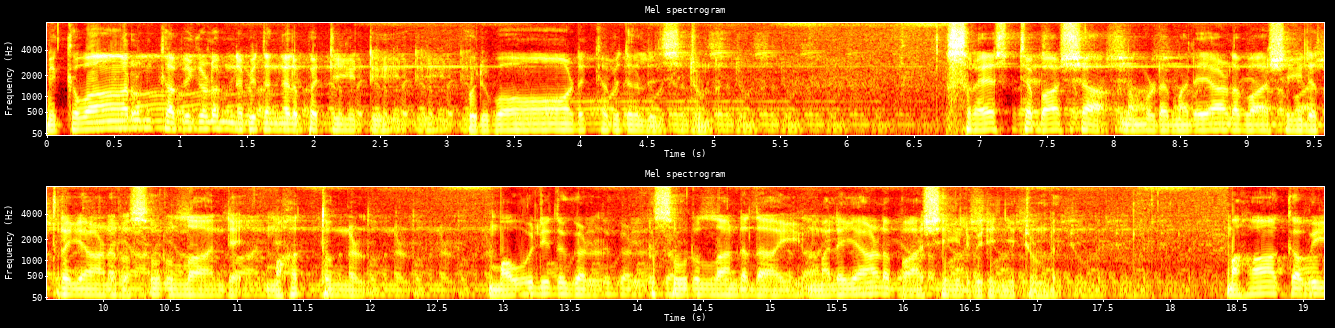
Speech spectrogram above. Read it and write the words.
മിക്കവാറും കവികളും നബിതങ്ങളെ പറ്റിയിട്ട് ഒരുപാട് കവിതകൾ രചിച്ചിട്ടുണ്ട്. ശ്രേഷ്ഠ ഭാഷ നമ്മുടെ മലയാള ഭാഷയിൽ എത്രയാണ് റസൂറുല്ലാന്റെ മഹത്വങ്ങൾ? മൗലിദുകൾ റസൂറുല്ലാന്റെതായി മലയാള ഭാഷയിൽ വിരിഞ്ഞിട്ടുണ്ട്. മഹാകവി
